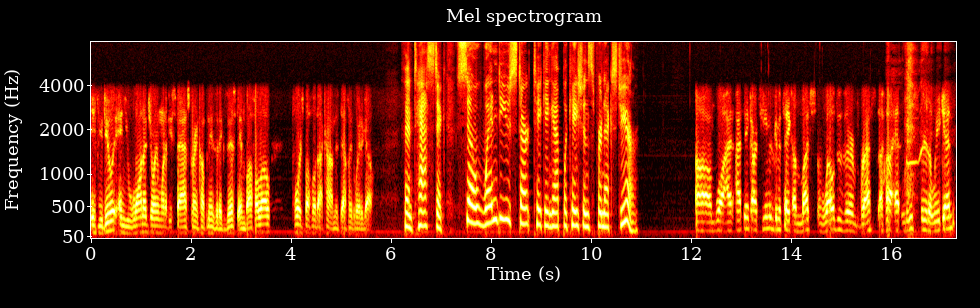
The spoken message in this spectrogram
if you do it and you want to join one of these fast growing companies that exist in Buffalo, forgebuffalo.com is definitely the way to go. Fantastic. So, when do you start taking applications for next year? Um, well, I, I think our team is going to take a much well-deserved rest, uh, at least through the weekend.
